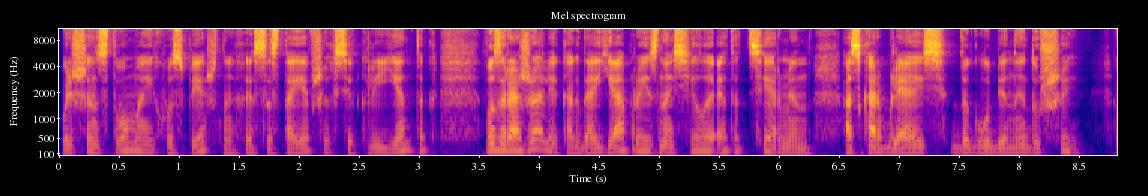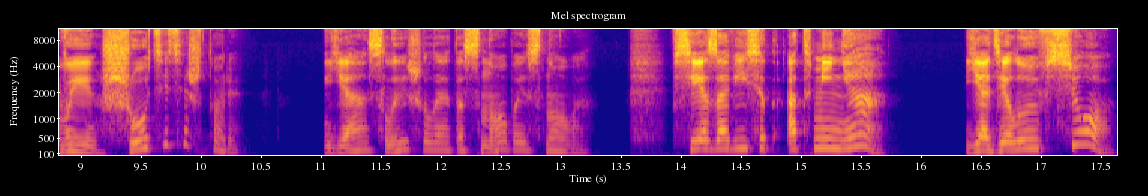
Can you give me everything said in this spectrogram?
большинство моих успешных и состоявшихся клиенток возражали, когда я произносила этот термин, оскорбляясь до глубины души. Вы шутите, что ли? Я слышала это снова и снова. Все зависят от меня. Я делаю все.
